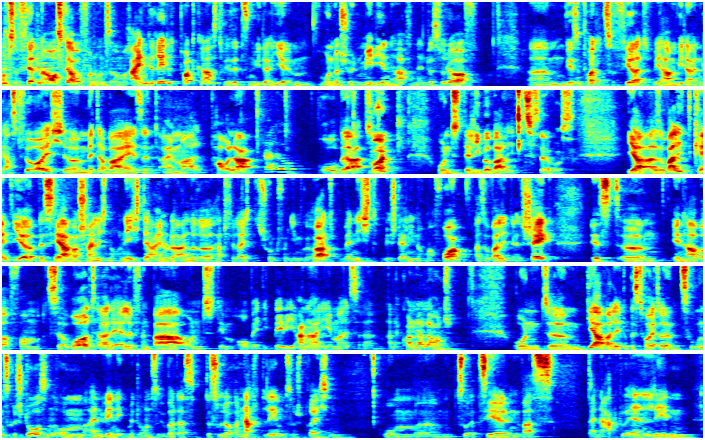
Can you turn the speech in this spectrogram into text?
willkommen zur vierten Ausgabe von unserem Reingeredet Podcast. Wir sitzen wieder hier im wunderschönen Medienhafen in Düsseldorf. Ähm, wir sind heute zu viert. Wir haben wieder einen Gast für euch. Äh, mit dabei sind einmal Paula. Hallo. Robert. Moin. Und der liebe Walid. Servus. Ja, also Walid kennt ihr bisher wahrscheinlich noch nicht. Der ein oder andere hat vielleicht schon von ihm gehört. Wenn nicht, wir stellen ihn nochmal vor. Also Walid El Sheikh ist ähm, Inhaber vom Sir Walter, der Elephant Bar und dem Oh Baby Anna, ehemals ähm, Anaconda Lounge. Und ähm, ja, Walid, du bist heute zu uns gestoßen, um ein wenig mit uns über das Düsseldorfer Nachtleben zu sprechen, um ähm, zu erzählen, was deine aktuellen Läden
